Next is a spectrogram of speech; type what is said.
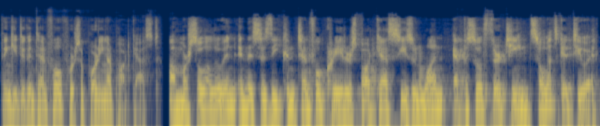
Thank you to Contentful for supporting our podcast. I'm Marcelo Lewin, and this is the Contentful Creators Podcast, Season 1, Episode 13. So let's get to it.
